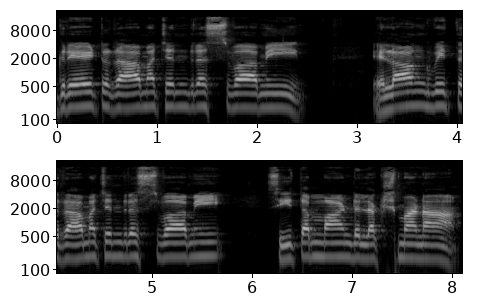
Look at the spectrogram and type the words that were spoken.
great Ramachandra Swami, along with Ramachandra Swami, Sitamma and Lakshmana,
